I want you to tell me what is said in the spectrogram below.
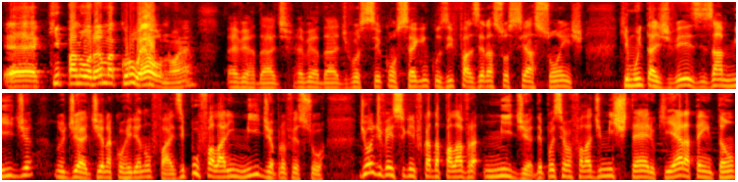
É, que panorama cruel, não é? É verdade, é verdade. Você consegue, inclusive, fazer associações que muitas vezes a mídia no dia a dia, na correria, não faz. E por falar em mídia, professor, de onde vem o significado da palavra mídia? Depois você vai falar de mistério, que era até então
